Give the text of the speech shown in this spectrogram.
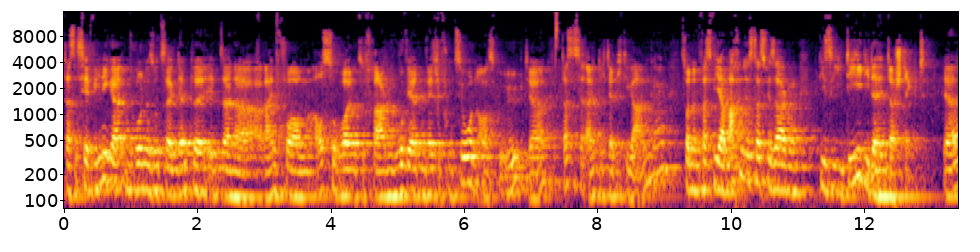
das ist hier weniger im Grunde sozusagen Dempe in seiner Reinform auszuräumen und zu fragen, wo werden welche Funktionen ausgeübt, ja. Das ist ja eigentlich der richtige Angang. Sondern was wir ja machen, ist, dass wir sagen, diese Idee, die dahinter steckt, ja,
